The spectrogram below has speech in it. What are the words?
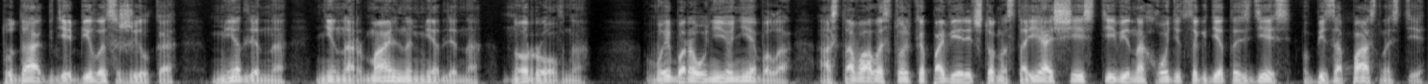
туда, где билась жилка. Медленно, ненормально медленно, но ровно. Выбора у нее не было. Оставалось только поверить, что настоящая Стиви находится где-то здесь, в безопасности,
